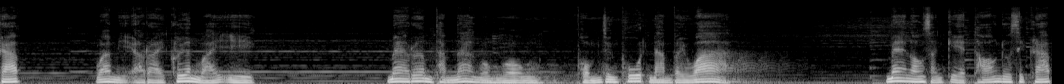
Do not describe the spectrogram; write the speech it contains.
ครับ ว่ามีอะไรเคลื่อนไหวอีก แม่เริ่มทำหน้างงงๆผมจึงพูดนำไปว่า แม่ลองสังเกตท้องดูสิครับ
